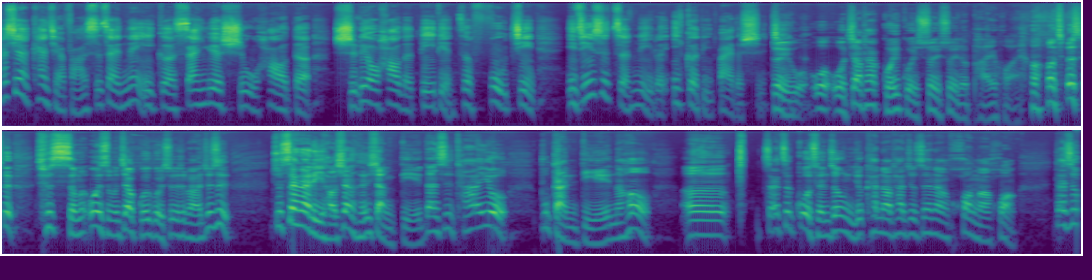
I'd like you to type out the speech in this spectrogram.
他现在看起来反而是在那一个三月十五号的十六号的低点这附近，已经是整理了一个礼拜的时间。对我，我我叫他鬼鬼祟祟的徘徊，就是就是什么？为什么叫鬼鬼祟祟徘徊？就是就在那里好像很想跌，但是他又不敢跌，然后呃，在这过程中你就看到它就在那晃啊晃，但是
